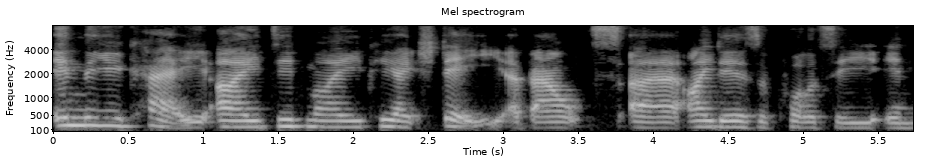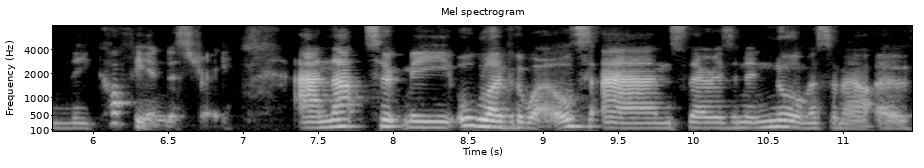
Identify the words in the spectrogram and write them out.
in the UK, I did my PhD about uh, ideas of quality in the coffee industry. And that took me all over the world. And there is an enormous amount of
